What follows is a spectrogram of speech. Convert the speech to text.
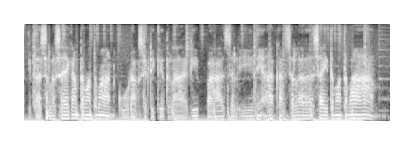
Kita selesaikan teman-teman. Kurang sedikit lagi puzzle ini akan selesai teman-teman.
